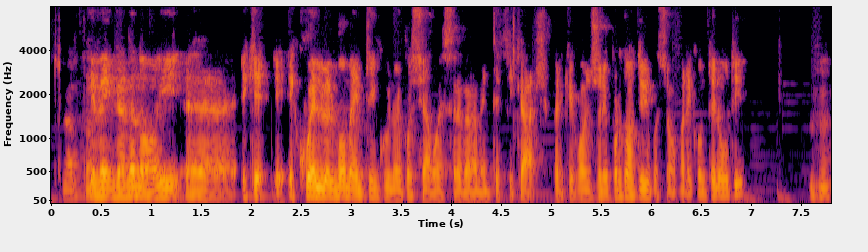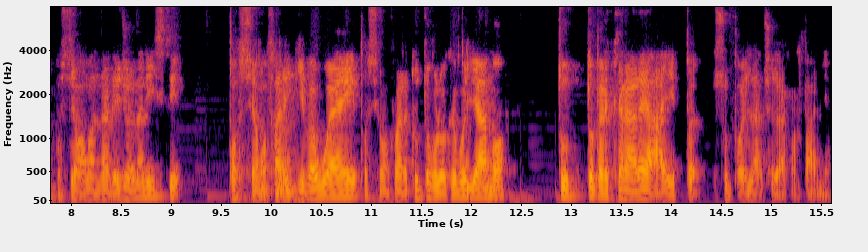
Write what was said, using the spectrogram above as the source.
Certo. che venga da noi eh, e che e, quello è il momento in cui noi possiamo essere veramente efficaci, perché quando ci sono i prototipi possiamo fare i contenuti, Mhm. possiamo mandare ai giornalisti, possiamo Ok. fare i giveaway, possiamo fare tutto quello che vogliamo, tutto per creare hype su poi il lancio della campagna.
